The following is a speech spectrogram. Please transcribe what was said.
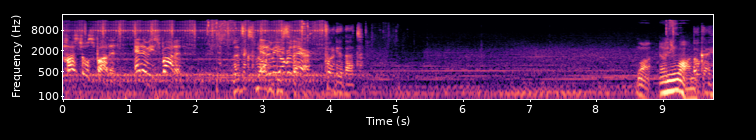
Hostile spotted. Enemy spotted. Let's explore. Enemy over there. Forget that. What? Only one? Okay.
